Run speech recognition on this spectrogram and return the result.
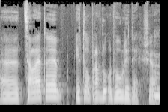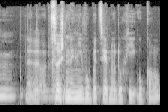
E, celé to je, je to opravdu o dvou lidech, že jo? Mm, dvou Což lidech. není vůbec jednoduchý úkol,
